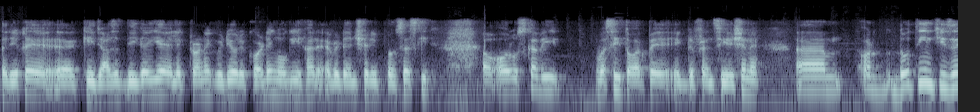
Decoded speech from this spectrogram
तरीके की इजाज़त दी गई है। इलेक्ट्रॉनिक वीडियो रिकॉर्डिंग होगी हर एविडेंशरी प्रोसेस की। और उसका भी वसी तौर पे एक डिफ्रेंसिएशन है। और दो तीन चीज़ें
